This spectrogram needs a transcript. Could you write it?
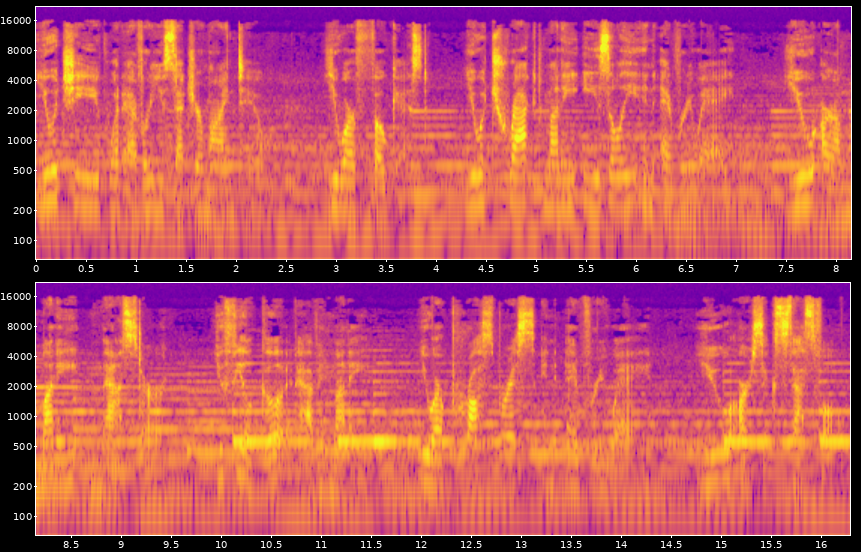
You achieve whatever you set your mind to. You are focused. You attract money easily in every way. You are a money master. You feel good having money. You are prosperous in every way. You are successful.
